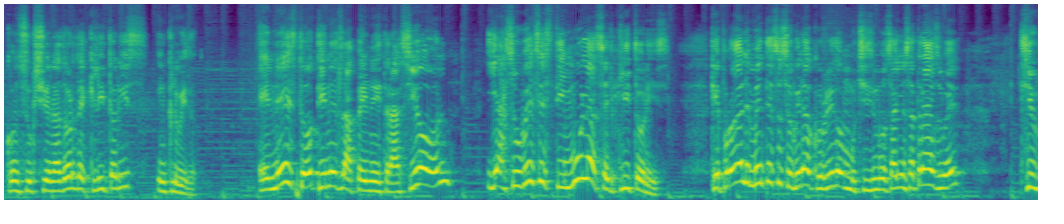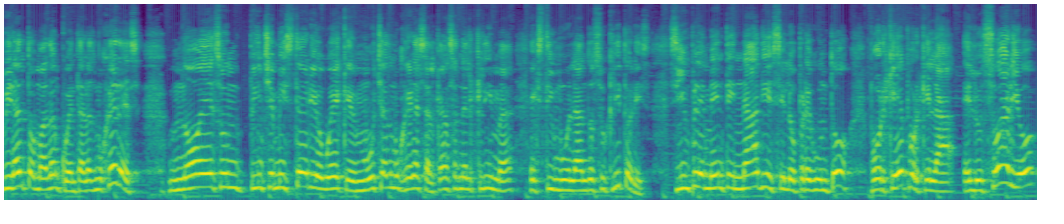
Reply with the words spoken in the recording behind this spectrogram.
con succionador de clítoris incluido. En esto tienes la penetración y a su vez estimulas el clítoris. Que probablemente eso se hubiera ocurrido muchísimos años atrás, güey. Si hubieran tomado en cuenta a las mujeres. No es un pinche misterio, güey, que muchas mujeres alcanzan el clima estimulando su clítoris. Simplemente nadie se lo preguntó. ¿Por qué? Porque la, el usuario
